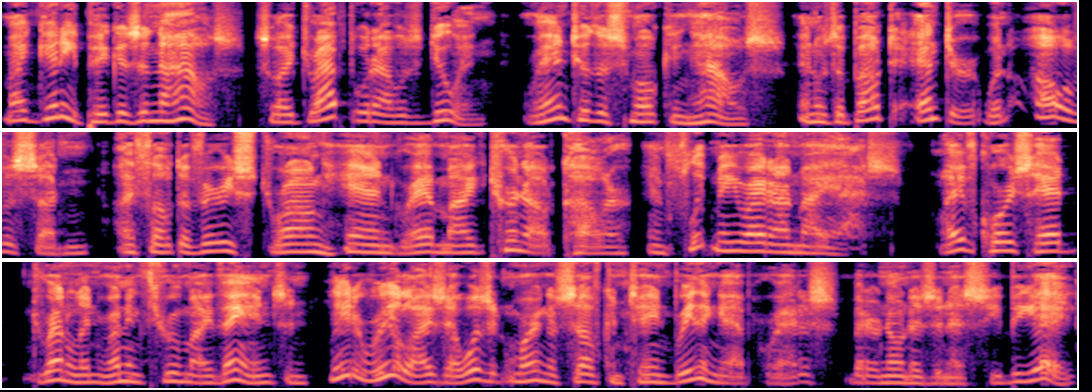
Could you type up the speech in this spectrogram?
My guinea pig is in the house. So I dropped what I was doing, ran to the smoking house, and was about to enter when all of a sudden I felt a very strong hand grab my turnout collar and flip me right on my ass. I, of course, had adrenaline running through my veins, and later realized I wasn't wearing a self contained breathing apparatus, better known as an SCBA.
